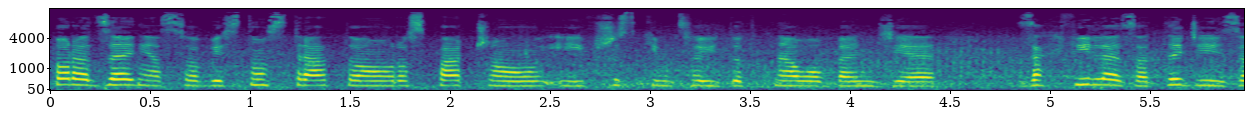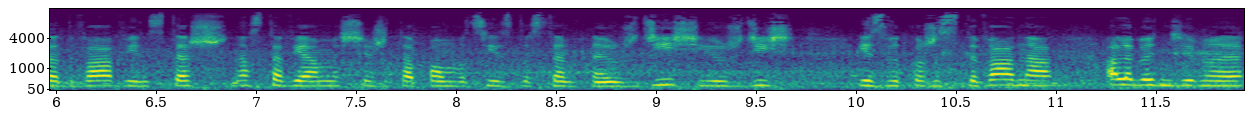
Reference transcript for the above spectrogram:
poradzenia sobie z tą stratą, rozpaczą i wszystkim, co ich dotknęło, będzie za chwilę, za tydzień, za dwa, więc też nastawiamy się, że ta pomoc jest dostępna już dziś i już dziś jest wykorzystywana, ale będziemy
